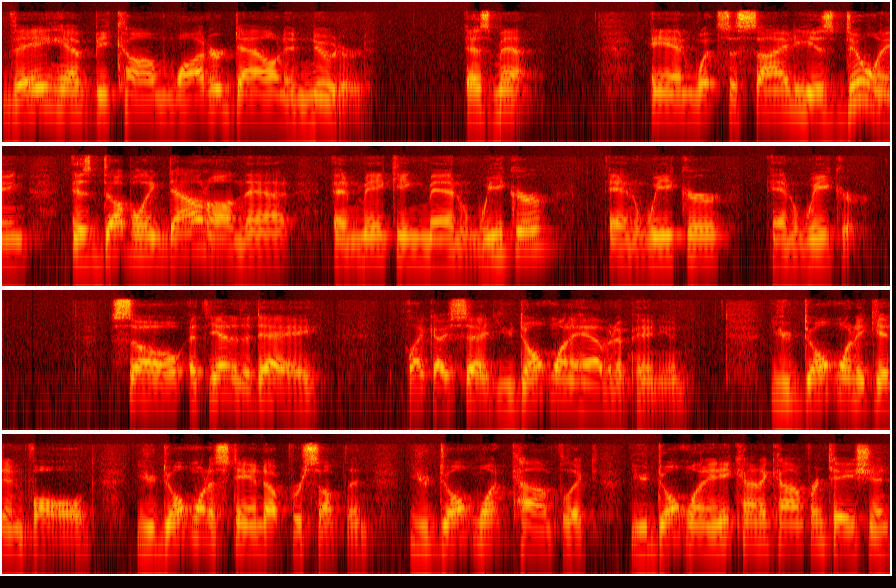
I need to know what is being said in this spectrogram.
They have become watered down and neutered as men. And what society is doing is doubling down on that and making men weaker and weaker and weaker. So at the end of the day, like I said, you don't want to have an opinion. You don't want to get involved. You don't want to stand up for something. You don't want conflict. You don't want any kind of confrontation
